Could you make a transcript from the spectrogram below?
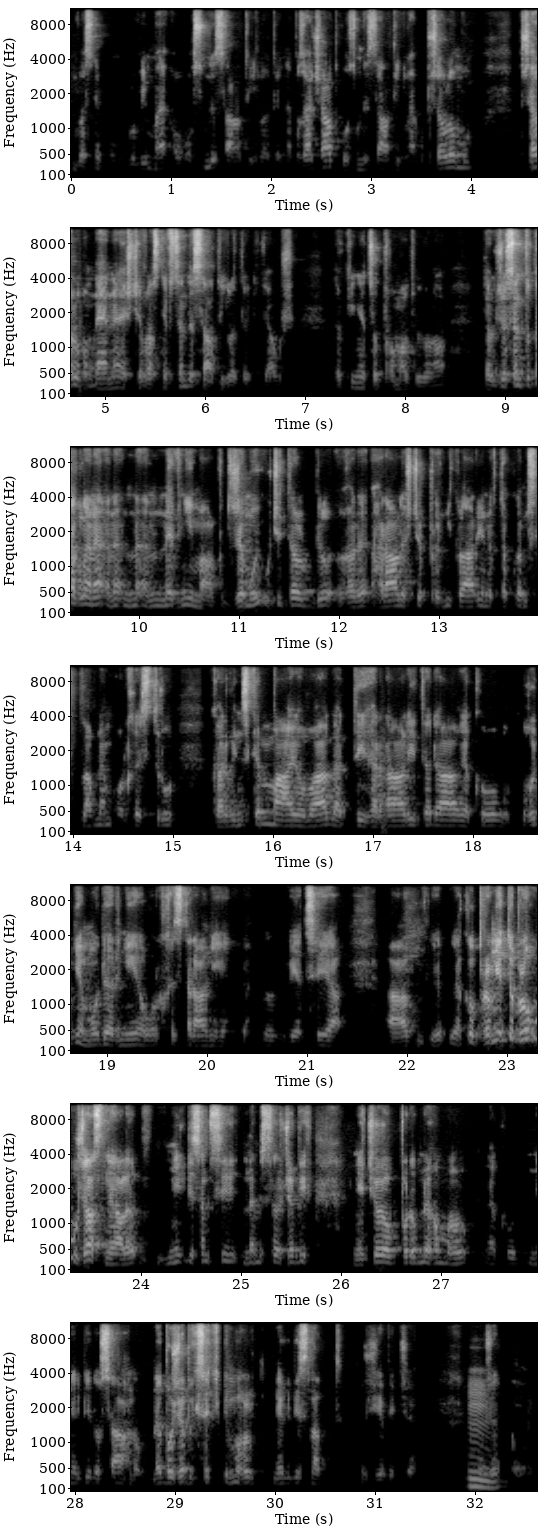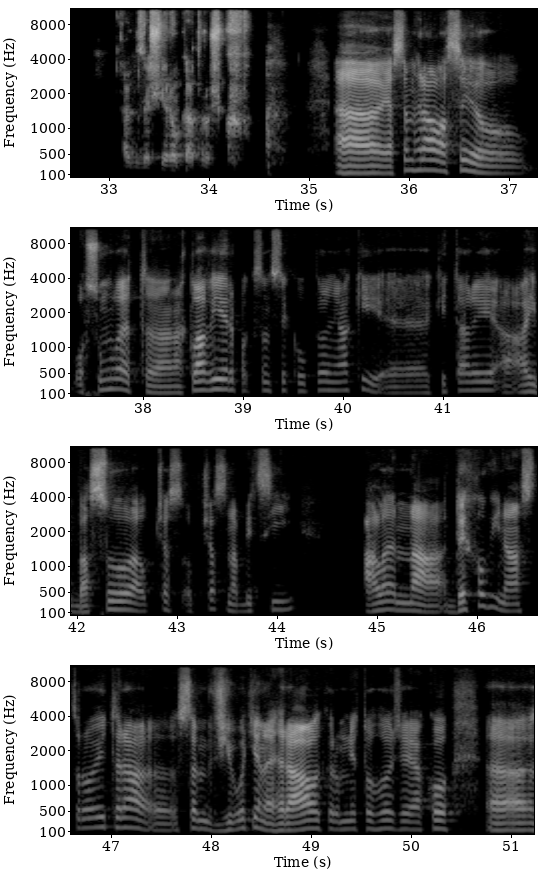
vlastně mluvíme o 80. letech, nebo začátku 80. let, nebo přelomu, přelom, ne, ne, ještě vlastně v 70. letech, já už taky něco pamatuju, no. Takže jsem to takhle ne, ne, nevnímal, protože můj učitel byl, hrál ještě první klárin v takovém slavném orchestru Karvinském Májovák a ty hráli teda jako hodně moderní a orchestrální věci a, a jako pro mě to bylo úžasné, ale nikdy jsem si nemyslel, že bych něčeho podobného mohl jako někdy dosáhnout, nebo že bych se tím mohl někdy snad živit, že? Hmm. Takže tak ze široka trošku. Já jsem hrál asi 8 let na klavír, pak jsem si koupil nějaký e, kytary a i basu a občas, občas na bicí, ale na dechový nástroj teda e, jsem v životě nehrál, kromě toho, že jako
